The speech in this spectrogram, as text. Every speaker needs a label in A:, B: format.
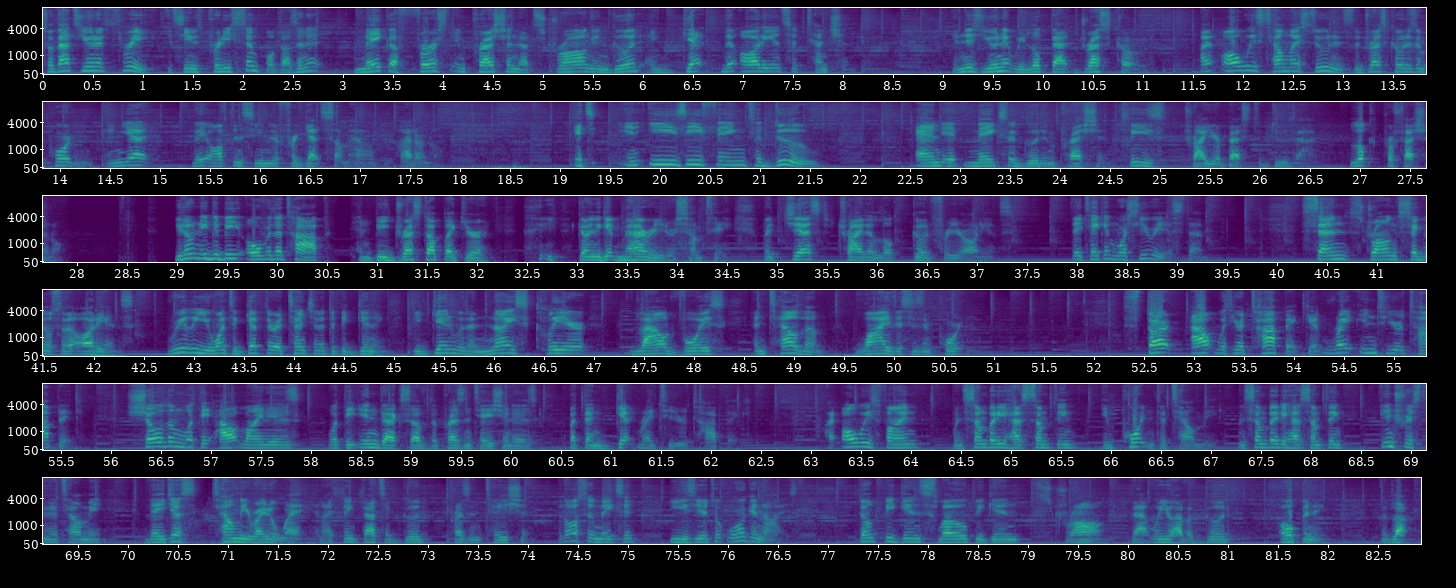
A: So that's unit three. It seems pretty simple, doesn't it? Make a first impression that's strong and good and get the audience attention. In this unit, we looked at dress code. I always tell my students the dress code is important, and yet they often seem to forget somehow. I don't know. It's an easy thing to do, and it makes a good impression. Please try your best to do that. Look professional. You don't need to be over the top and be dressed up like you're going to get married or something, but just try to look good for your audience. They take it more serious then. Send strong signals to the audience. Really, you want to get their attention at the beginning. Begin with a nice, clear, loud voice and tell them why this is important. Start out with your topic. Get right into your topic. Show them what the outline is, what the index of the presentation is, but then get right to your topic. I always find when somebody has something important to tell me, when somebody has something interesting to tell me, they just tell me right away. And I think that's a good presentation. It also makes it easier to organize. Don't begin slow, begin strong. That way you'll have a good opening. Good luck.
